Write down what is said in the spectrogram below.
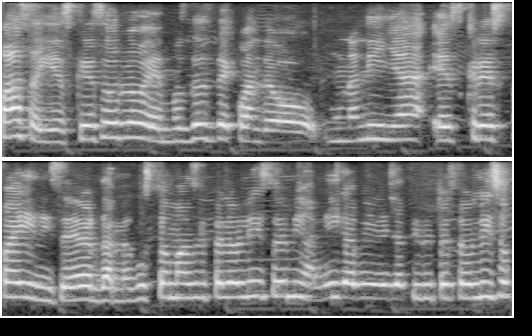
pasa, y es que eso lo vemos desde cuando una niña es crespa y dice, de verdad, me gusta más el pelo liso de mi amiga, mire, ella tiene el pelo liso,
